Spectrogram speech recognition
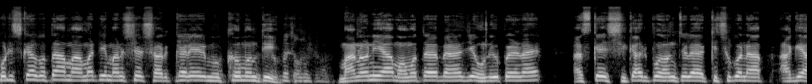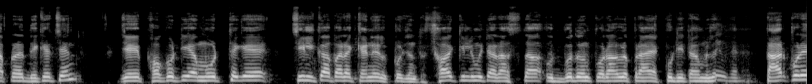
পরিষ্কার কথা মামাটি মানুষের সরকারের মুখ্যমন্ত্রী। মাননীয় মমতা ব্যানার্জি অনুপ্রেরণায় আজকে শিকারপুর অঞ্চলে কিছুক্ষণ আগে আপনারা দেখেছেন যে ফকটিয়া মোড় থেকে চিল্কাপাড়া ক্যানেল পর্যন্ত ছয় কিলোমিটার রাস্তা উদ্বোধন করা হলো প্রায় এক কোটি টাকা মিলে তারপরে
